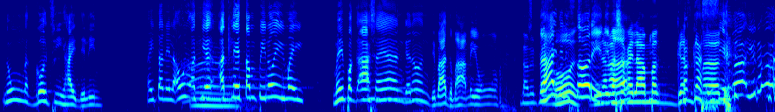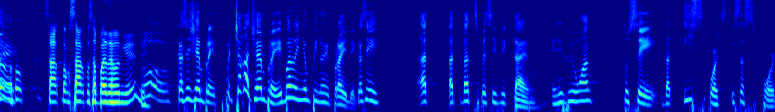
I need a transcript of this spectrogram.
nung nag-gold si Heidelin. Nakita nila, oh, yung atye- atletang Pinoy, may may pag-asa yan, ganun. Di ba? Dumami yung Dami the story, di di ba? siya kailangan mag mag-gas. Mag-gas. mag- Diba? Yun na nga eh. saktong-sakto sa panahon ngayon eh. Oo. Kasi syempre, tsaka syempre, iba rin yung Pinoy pride eh. Kasi at at that specific time, if you want to say that esports is a sport,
